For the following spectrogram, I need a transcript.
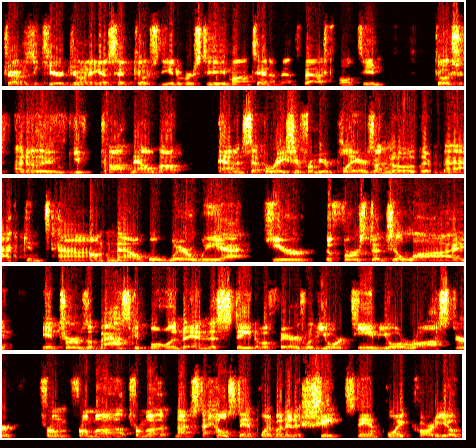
Travis DeCuire joining us, head coach of the University of Montana men's basketball team. Coach, I know that you've talked now about having separation from your players. I know they're back in town now, but where are we at here the 1st of July in terms of basketball and, and the state of affairs with your team, your roster, from from a from a not just a health standpoint, but in a shape standpoint, cardio,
